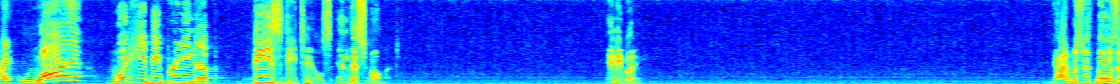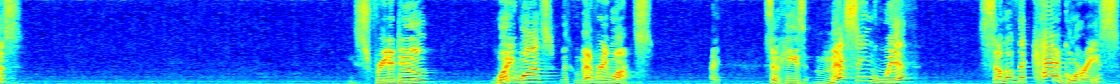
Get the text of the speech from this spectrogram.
right? Why would he be bringing up these details in this moment? Anybody? God was with Moses. He's free to do what he wants with whomever he wants. Right? So he's messing with some of the categories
